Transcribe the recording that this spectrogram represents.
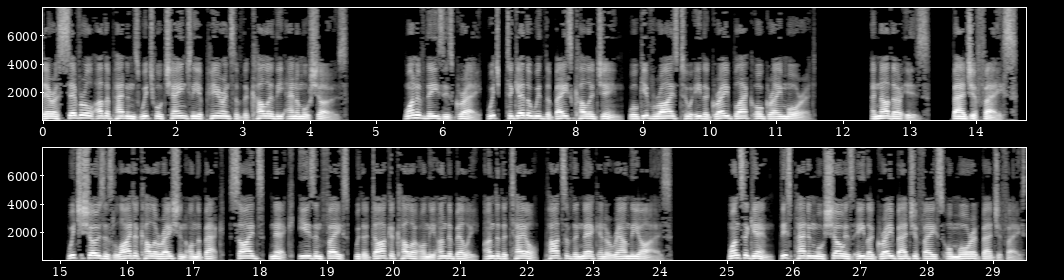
There are several other patterns which will change the appearance of the color the animal shows. One of these is gray, which, together with the base color gene, will give rise to either gray-black or gray moorit. Another is badger face, which shows as lighter coloration on the back, sides, neck, ears and face, with a darker color on the underbelly, under the tail, parts of the neck and around the eyes. Once again, this pattern will show as either gray badgerface or moorit badgerface.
